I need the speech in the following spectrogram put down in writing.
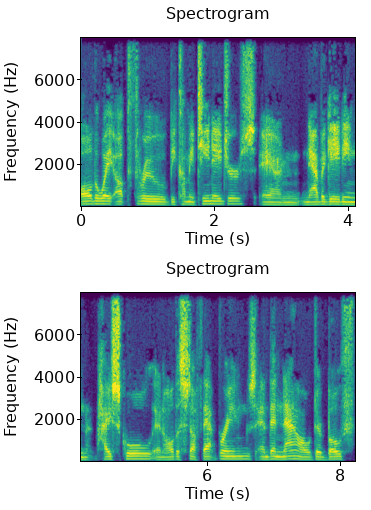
all the way up through becoming teenagers and navigating high school and all the stuff that brings. And then now they're both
